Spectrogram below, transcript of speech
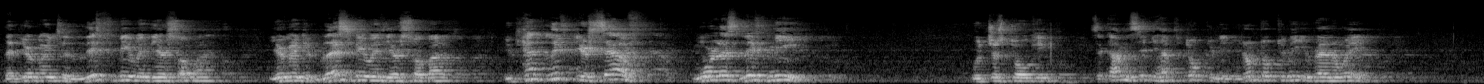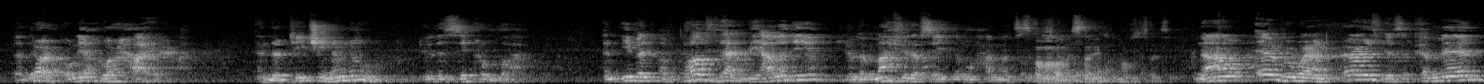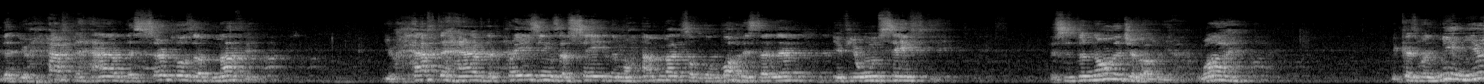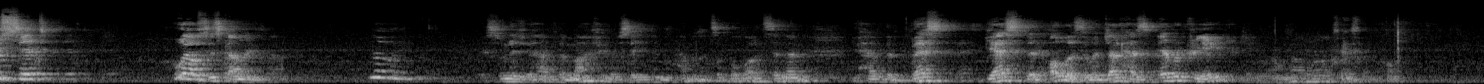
that you're going to lift me with your sohbat, you're going to bless me with your sohbat, you can't lift yourself, more or less lift me with just talking. Say, come and sit, you have to talk to me. If you don't talk to me, you ran away. And there are awliya who are higher and they're teaching, no, no, do the zikrullah. And even above that reality, do the mahfil of Sayyidina Muhammad Now everywhere on earth is a command that you have to have the circles of mahfil. You have to have the praisings of Sayyidina Muhammad if you want safety. This is the knowledge of awliya. Why? Because when me and you sit, who else is coming? Nobody. As soon as you have the mahfil of Sayyidina Muhammad you have the best guest that Allah has ever created.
